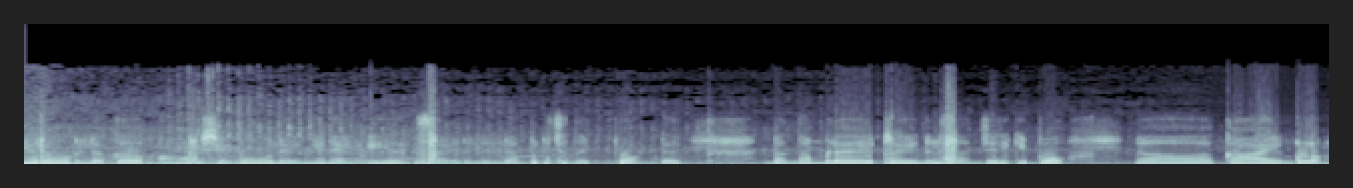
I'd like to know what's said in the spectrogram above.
ഈ റോഡിലൊക്കെ ആവശ്യം പോലെ ഇങ്ങനെ ഈ സൈഡിലെല്ലാം പിടിച്ച് നിൽപ്പുണ്ട് അപ്പം നമ്മൾ ട്രെയിനിൽ സഞ്ചരിക്കുമ്പോൾ കായംകുളം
